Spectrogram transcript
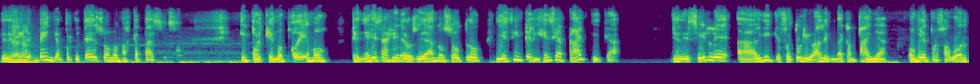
De decirle, vengan, porque ustedes son los más capaces. ¿Y por qué no podemos tener esa generosidad nosotros y esa inteligencia práctica de decirle a alguien que fue tu rival en una campaña, hombre, por favor,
